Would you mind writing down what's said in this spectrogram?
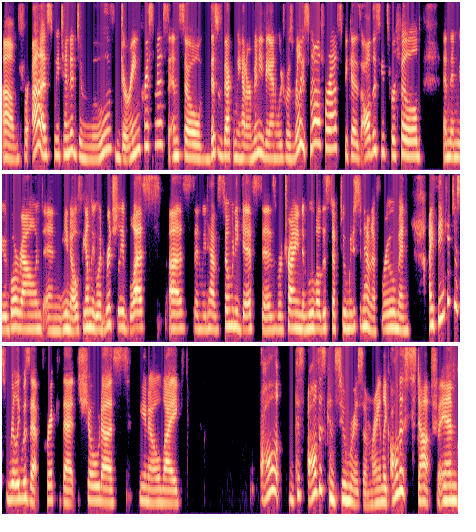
um, for us, we tended to move during Christmas. And so this was back when we had our minivan, which was really small for us because all the seats were filled and then we would go around and you know family would richly bless us and we'd have so many gifts as we're trying to move all this stuff to and we just didn't have enough room. And i think it just really was that prick that showed us you know like all this all this consumerism right? Like all this stuff. And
